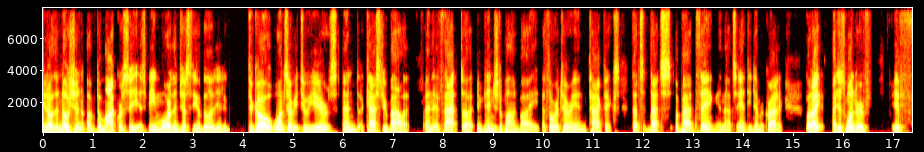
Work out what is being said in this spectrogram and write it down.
you know, the notion of democracy as being more than just the ability to, to go once every two years and cast your ballot. And if that uh, impinged upon by authoritarian tactics, that's that's a bad thing and that's anti-democratic. But I, I just wonder if if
